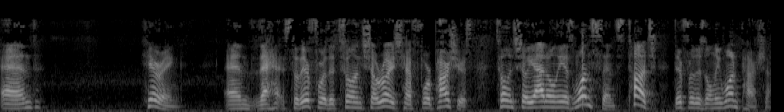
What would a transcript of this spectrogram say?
and hearing. And that, so therefore the Tefillin Sharosh have four parshas. Tefillin Shoyad only has one sense, touch. Therefore there's only one parsha.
